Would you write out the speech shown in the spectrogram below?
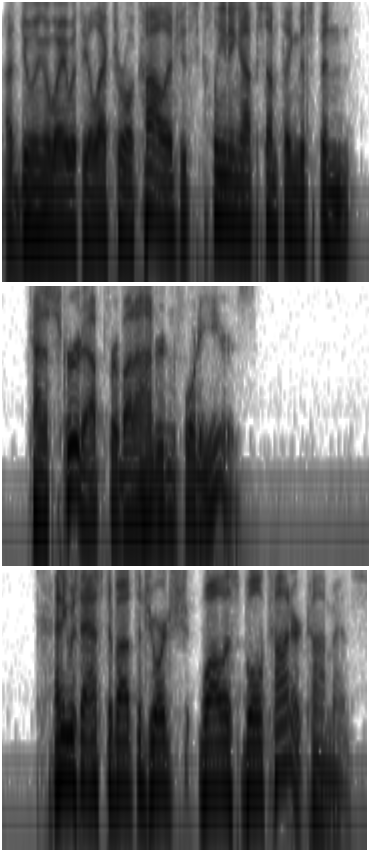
uh, doing away with the Electoral College. It's cleaning up something that's been kind of screwed up for about 140 years. And he was asked about the George Wallace Bull Connor comments.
